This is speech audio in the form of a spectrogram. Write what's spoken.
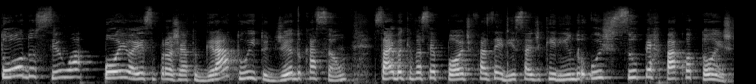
todo o seu apoio a esse projeto gratuito de educação, saiba que você pode fazer isso adquirindo os super pacotões,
